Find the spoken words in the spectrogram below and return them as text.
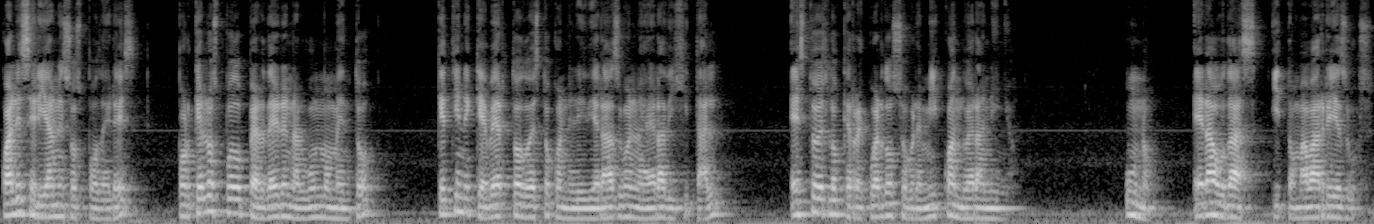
¿Cuáles serían esos poderes? ¿Por qué los puedo perder en algún momento? ¿Qué tiene que ver todo esto con el liderazgo en la era digital? Esto es lo que recuerdo sobre mí cuando era niño. 1. Era audaz y tomaba riesgos.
